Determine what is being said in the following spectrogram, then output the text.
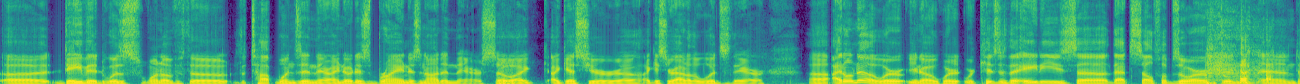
uh, David was one of the the top ones in there. I noticed Brian is not in there, so I I guess you're uh, I guess you're out of the woods there. Uh, I don't know. We're you know we're, we're kids of the '80s. Uh, that's self-absorbed, and and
